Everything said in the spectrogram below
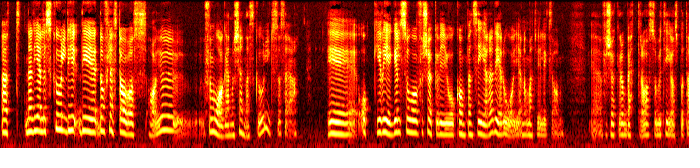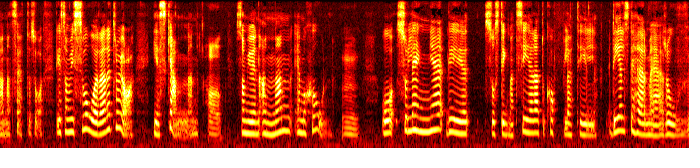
att när det gäller skuld, det, det, de flesta av oss har ju förmågan att känna skuld så att säga. Eh, och i regel så försöker vi ju att kompensera det då genom att vi liksom eh, försöker att bättra oss och bete oss på ett annat sätt och så. Det som är svårare tror jag är skammen Ja. som ju är en annan emotion. Mm. Och så länge det är så stigmatiserat och kopplat till dels det här med rov,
